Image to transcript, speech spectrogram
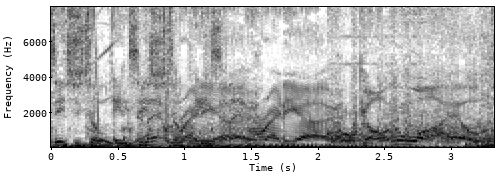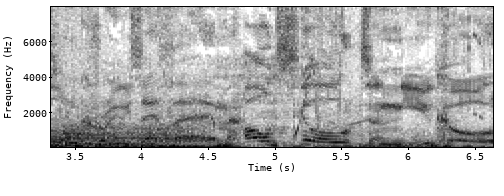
Digital Internet Digital Radio. Internet Radio. Gone wild. On Cruise FM. Old school to new cool.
